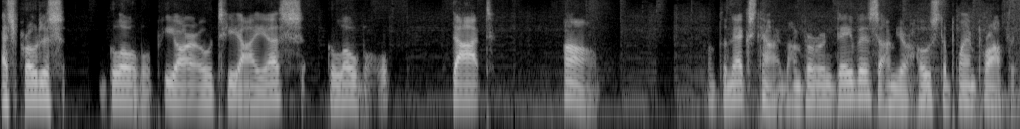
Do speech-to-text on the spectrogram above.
That's Produce Global, P R O T I S global.com. Until next time, I'm Vern Davis. I'm your host of Plant Profits.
